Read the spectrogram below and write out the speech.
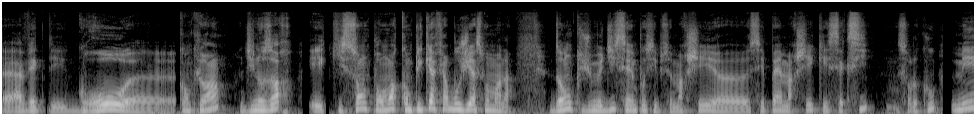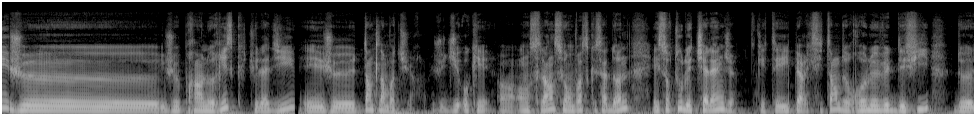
euh, avec des gros euh, concurrents, dinosaures, et qui sont pour moi compliqués à faire bouger à ce moment-là. Donc je me dis c'est impossible, ce marché, euh, c'est pas un marché qui est sexy sur le coup, mais je, je prends le risque, tu l'as dit, et je tente la voiture. Je dis ok, on, se lance et on voit ce que ça donne, et surtout le challenge qui était hyper excitant de relever le défi, de,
